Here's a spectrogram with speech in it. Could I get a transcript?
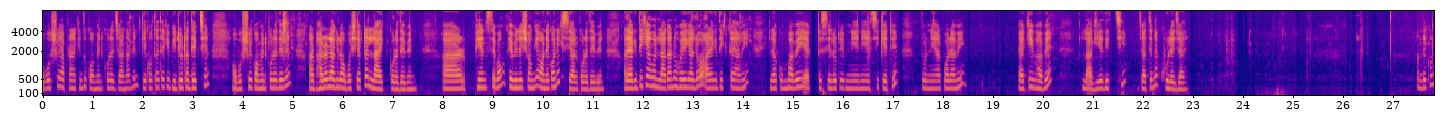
অবশ্যই আপনারা কিন্তু কমেন্ট করে জানাবেন। কে কোথায় থেকে ভিডিওটা দেখছেন অবশ্যই কমেন্ট করে দেবেন। আর ভালো লাগলে অবশ্যই একটা লাইক করে দেবেন। আর ফ্রেন্ডস এবং ফ্যামিলির সঙ্গে অনেক অনেক শেয়ার করে দেবেন। আর একদিকে আমার লাগানো হয়ে গেল আর একদিকটায় আমি এরকমভাবেই একটা সেলোটেপ নিয়ে নিয়েছি কেটে। তো নেওয়ার পরে আমি একইভাবে লাগিয়ে দিচ্ছি যাতে না খুলে যায়। দেখুন,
